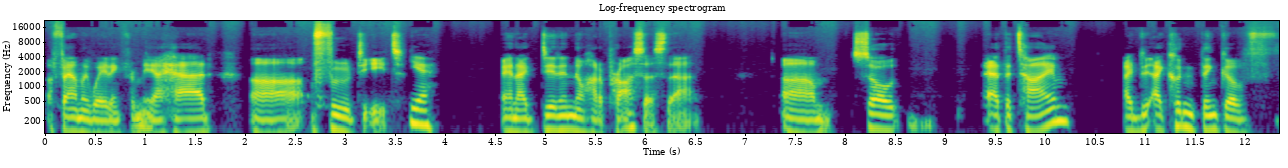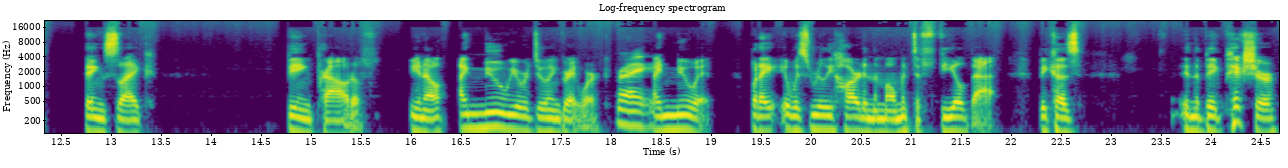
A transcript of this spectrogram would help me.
a family waiting for me i had uh, food to eat Yeah. and I didn't know how to process that. Um, so at the time, I I couldn't think of things like being proud of. You know, I knew we were doing great work. Right. I knew it, but I it was really hard in the moment to feel that because in the big picture,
